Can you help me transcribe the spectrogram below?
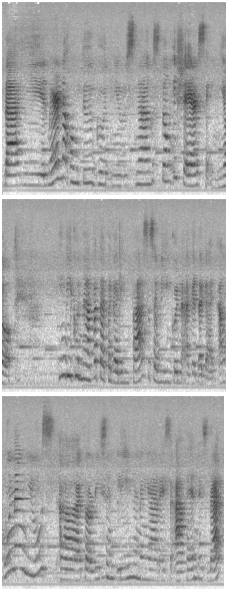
dahil meron akong two good news na gustong i-share sa inyo. Hindi ko na patatagalin pa, sasabihin ko na agad-agad. Ang unang news, uh, ito recently na nangyari sa akin is that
